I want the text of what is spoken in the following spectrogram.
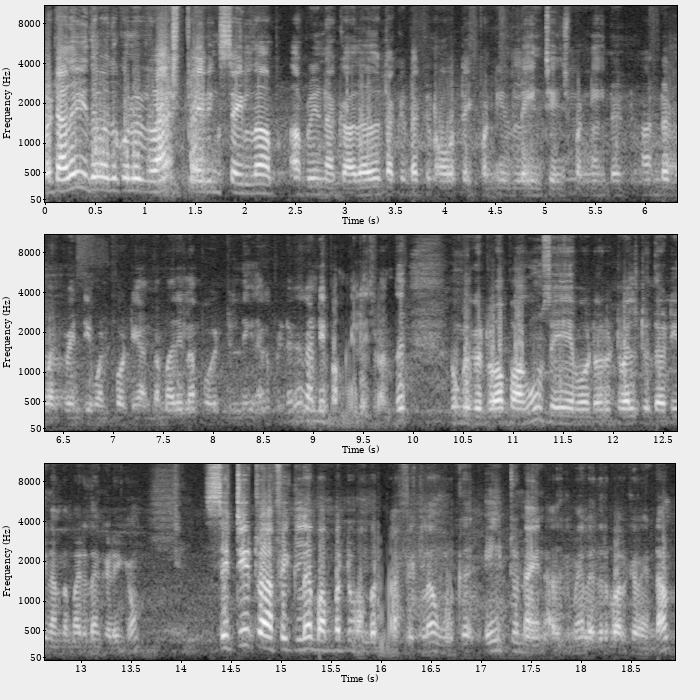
பட் அதே இது அதுக்கு ஒரு ரேஷ் டிரைவிங் ஸ்டைல் தான் அப்படின்னாக்கா அதாவது டக்கு டக்குன்னு ஓவர்டேக் பண்ணி லைன் சேஞ்ச் பண்ணி hundred one twenty one forty அந்த மாதிரிலாம் போயிட்டு இருந்தீங்கன்னா அப்படின்னாக்கா கண்டிப்பாக மைலேஜ் வந்து உங்களுக்கு ட்ராப் ஆகும். சே அபவுட் ஒரு டுவெல் டு தேர்ட்டின் அந்த மாதிரி தான் கிடைக்கும். சிட்டி டிராஃபிக்கில் பம்பர் டு பம்பர் டிராஃபிக்கில் உங்களுக்கு எயிட் டு நைன் அதுக்கு மேலே எதிர்பார்க்க வேண்டாம்.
